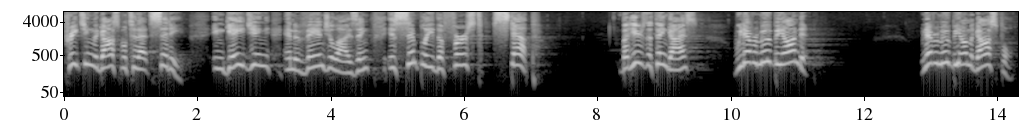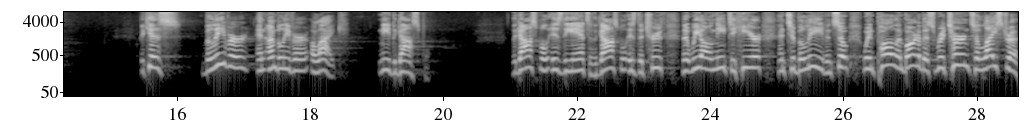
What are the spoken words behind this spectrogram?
Preaching the gospel to that city engaging and evangelizing is simply the first step. But here's the thing, guys we never move beyond it. We never move beyond the gospel because believer and unbeliever alike need the gospel. The gospel is the answer. The gospel is the truth that we all need to hear and to believe. And so when Paul and Barnabas returned to Lystra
